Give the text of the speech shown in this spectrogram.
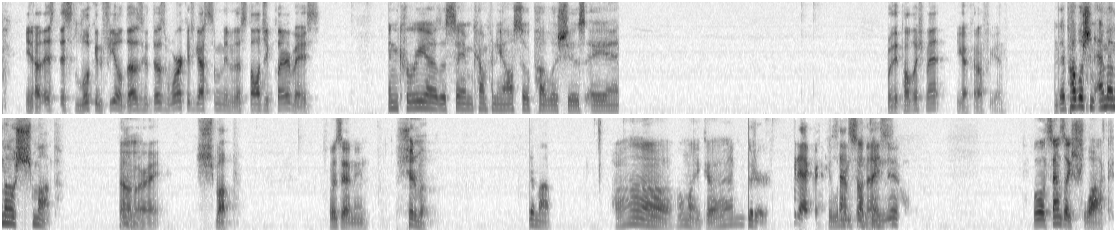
you know, this this look and feel does does work. It's got some you know, nostalgic player base. In Korea, the same company also publishes a Were they published, Matt? You got cut off again. they publish an MMO shmup. Oh, Hmm. all right. Shmup. What does that mean? Shoot 'em up. Hit 'em up. Oh, oh my god. Good acronym. You learned Sounds so something nice. new. Well, it sounds like schlock.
